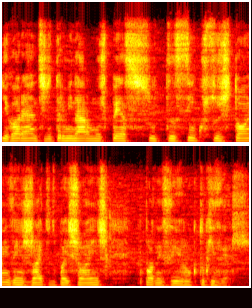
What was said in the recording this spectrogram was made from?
E agora, antes de terminarmos, peço-te cinco sugestões em jeito de paixões que podem ser o que tu quiseres.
